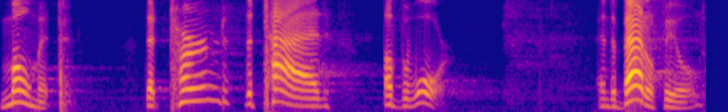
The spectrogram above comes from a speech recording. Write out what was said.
moment that turned the tide of the war. And the battlefield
